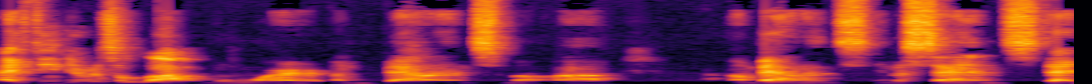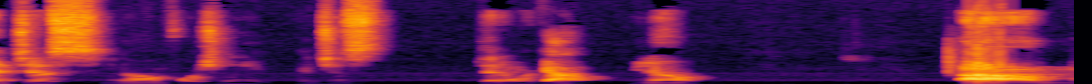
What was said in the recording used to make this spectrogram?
I think there was a lot more unbalanced, uh, unbalanced in a sense that just, you know, unfortunately, it just didn't work out, you know? Um,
